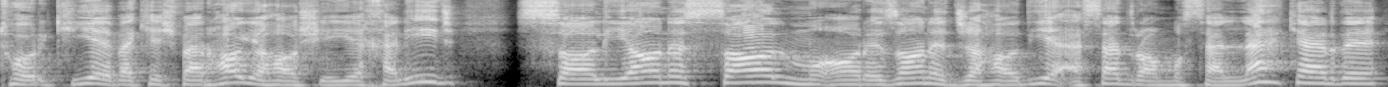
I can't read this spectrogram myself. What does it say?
ترکیه و کشورهای حاشیه خلیج سالیان سال معارضان جهادی اسد را مسلح کرده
